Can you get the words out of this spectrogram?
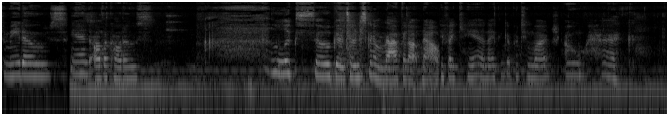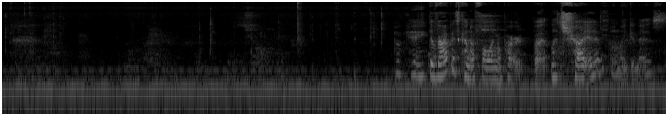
tomatoes, and avocados. Looks so good. So I'm just gonna wrap it up now. If I can, I think I put too much. Oh heck. Okay, the wrap is kind of falling apart, but let's try it. Oh my goodness.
